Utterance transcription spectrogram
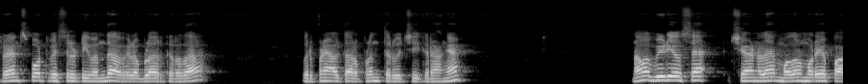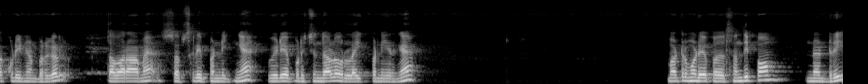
டிரான்ஸ்போர்ட் ஃபெசிலிட்டி வந்து அவைலபிளாக இருக்கிறதா? விற்பனையாளர் தரப்புலன்னு தெரிவிச்சுக்கிறாங்க. நம்ம வீடியோஸை சேனலை முதல் முறையாக பார்க்கக்கூடிய நண்பர்கள் தவறாமல் சப்ஸ்கிரைப் பண்ணிக்கங்க. வீடியோ பிடிச்சிருந்தாலும் ஒரு லைக் பண்ணிடுங்க மற்றும் பதில் சந்திப்போம். நன்றி.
